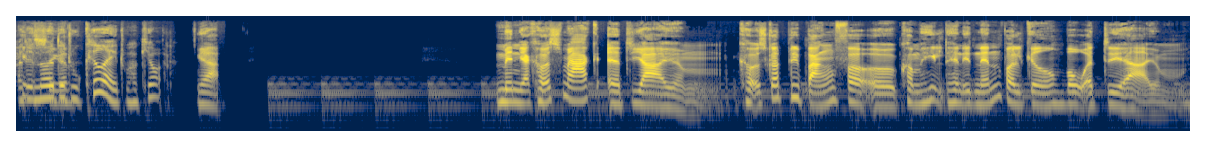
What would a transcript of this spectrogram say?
Og det er noget af det, sikkert. du er ked af, du har gjort. Ja. Men jeg kan også mærke, at jeg øhm, kan også godt blive bange for at komme helt hen i den anden boldgade, hvor at det er, øhm,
